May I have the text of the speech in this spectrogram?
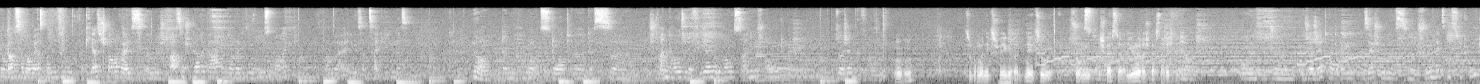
Da gab es dann aber erstmal einen riesigen Verkehrsstau, weil es äh, eine Straßensperre gab und da bei diesem großen Markt da haben wir einiges an Zeit liegen lassen. Ja, und dann uns dort äh, das äh, Strandhaus oder Ferienhaus angeschaut. Georgette gefahren. Ne? Mhm. Zu Dominiks Schwägerin. Nee, zu Dom Schwester. Schwester, die jüngere Schwester, richtig. Ja. Und ähm, Georgette hat ein sehr schönes äh, Schönheitsinstitut,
